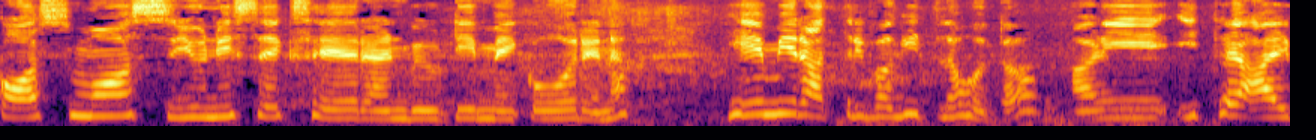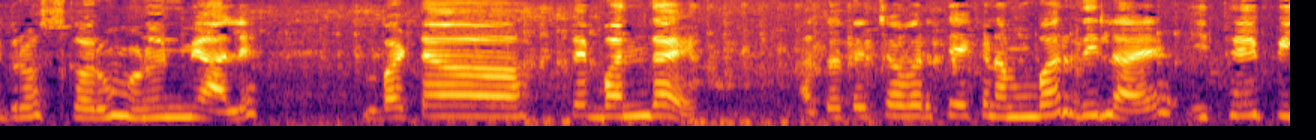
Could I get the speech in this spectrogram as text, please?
Cosmos unisex hair and beauty makeover आहे ना? हे मी रात्री बघितलं होतं आणि इथे आयब्रोज करू म्हणून मी आले. बट ते बंद आहे. आता त्याच्यावरती एक नंबर दिला आहे इथे पी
